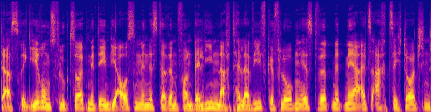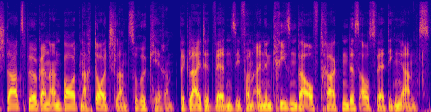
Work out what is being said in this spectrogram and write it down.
Das Regierungsflugzeug, mit dem die Außenministerin von Berlin nach Tel Aviv geflogen ist, wird mit mehr als 80 deutschen Staatsbürgern an Bord nach Deutschland zurückkehren. Begleitet werden sie von einem Krisenbeauftragten des Auswärtigen Amts.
